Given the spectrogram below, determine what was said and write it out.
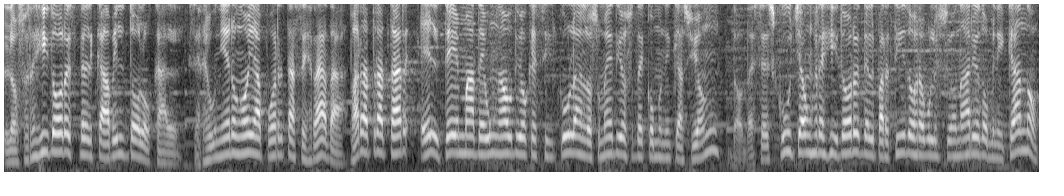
Los regidores del Cabildo local se reunieron hoy a puerta cerrada para tratar el tema de un audio que circula en los medios de comunicación donde se escucha a un regidor del Partido Revolucionario Dominicano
